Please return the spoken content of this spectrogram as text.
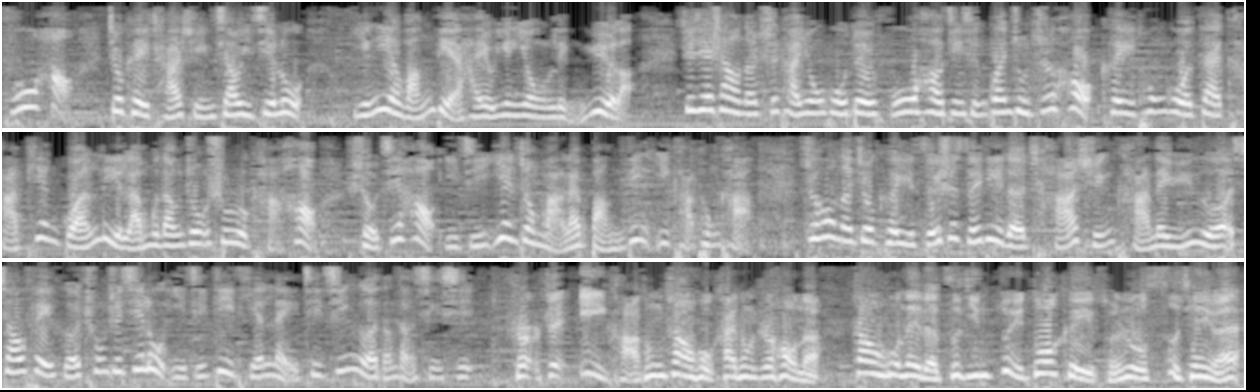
服务号，就可以查询交易记录。营业网点还有应用领域了。据介绍呢，持卡用户对服务号进行关注之后，可以通过在卡片管理栏目当中输入卡号、手机号以及验证码来绑定一卡通卡，之后呢，就可以随时随地的查询卡内余额、消费和充值记录以及地铁累计金额等等信息。是这一卡通账户开通之后呢，账户内的资金最多可以存入四千元，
